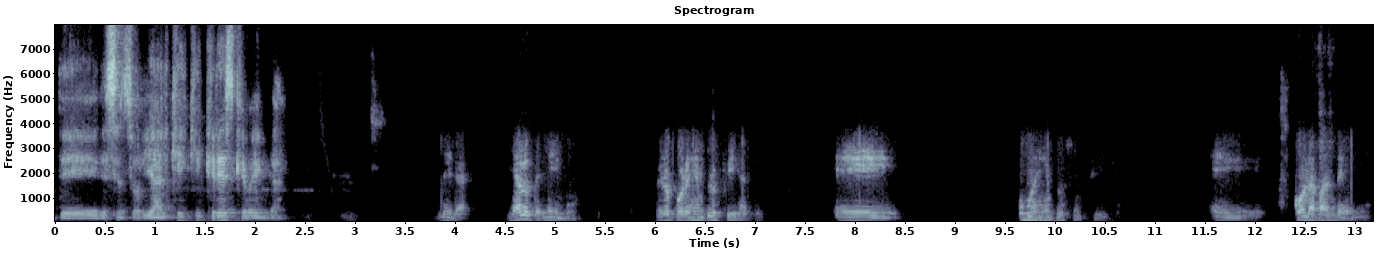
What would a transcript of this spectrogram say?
de, de sensorial? ¿Qué, ¿Qué, crees que venga? Mira, ya lo tenemos, pero por ejemplo, fíjate, eh, un ejemplo sencillo. Eh, con la pandemia,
